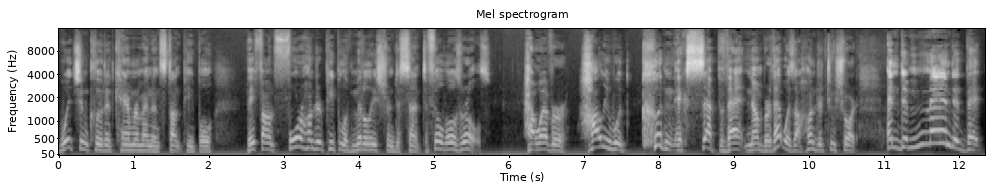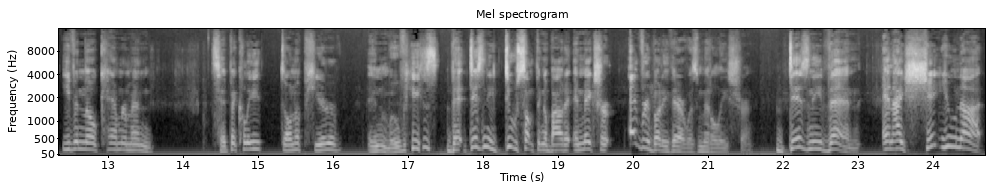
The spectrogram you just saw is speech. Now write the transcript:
which included cameramen and stunt people, they found 400 people of Middle Eastern descent to fill those roles. However, Hollywood couldn't accept that number. That was 100 too short and demanded that even though cameramen typically don't appear in movies, that Disney do something about it and make sure everybody there was Middle Eastern. Disney then, and I shit you not,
